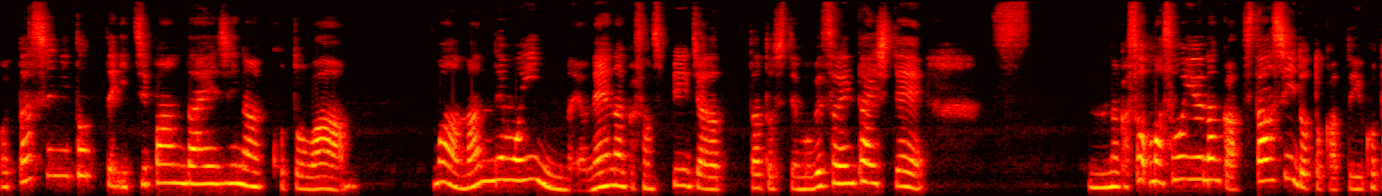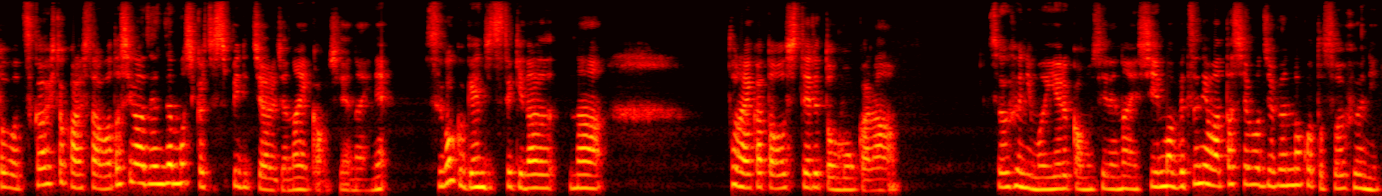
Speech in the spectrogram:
う、私にとって一番大事なことは、まあ何でもいいんだよね。なんかそのスピリチュアルだったとしても、別それに対して、なんかそ,、まあ、そういうなんかスターシードとかっていう言葉を使う人からしたら私が全然もしかしてスピリチュアルじゃないかもしれないね。すごく現実的なな捉え方をしてると思うからそういうふうにも言えるかもしれないし、まあ、別に私も自分のことそういうふうに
